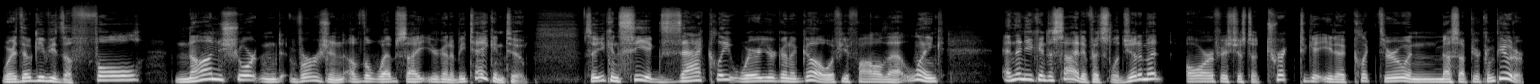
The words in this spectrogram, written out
where they'll give you the full, non shortened version of the website you're going to be taken to. So you can see exactly where you're going to go if you follow that link and then you can decide if it's legitimate or if it's just a trick to get you to click through and mess up your computer.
